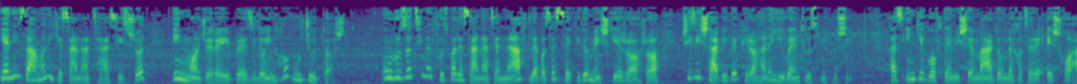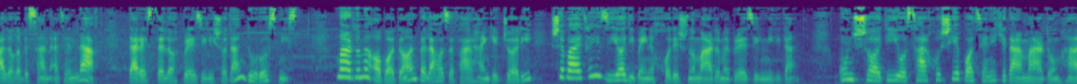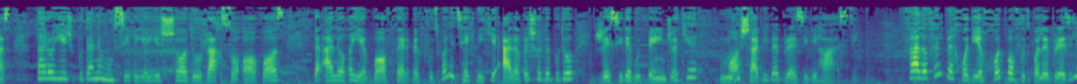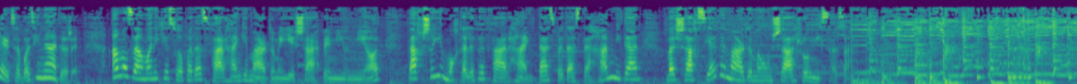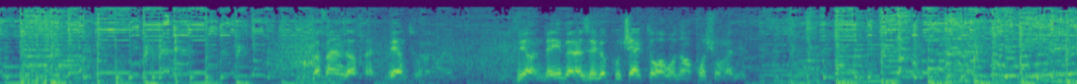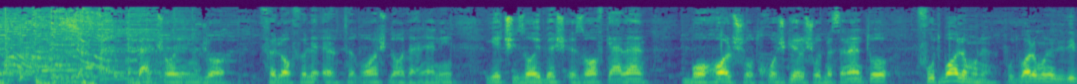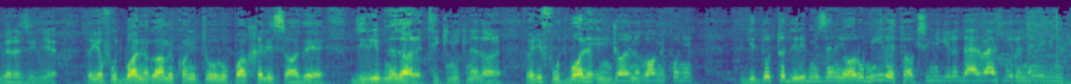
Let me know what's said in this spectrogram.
یعنی زمانی که صنعت تأسیس شد این ماجرای برزیل و اینها وجود داشت. اون روزا تیم فوتبال صنعت نفت لباس سفید و مشکی راه راه چیزی شبیه به پیراهن یوونتوس میپوشید پس اینکه گفته میشه مردم به خاطر عشق و علاقه به صنعت نفت در اصطلاح برزیلی شدن درست نیست مردم آبادان به لحاظ فرهنگ جاری شباهت های زیادی بین خودشون و مردم برزیل می‌دیدند. اون شادی و سرخوشی باطنی که در مردم هست برای بودن موسیقی های شاد و رقص و آواز به علاقه وافر به فوتبال تکنیکی علاوه شده بود و رسیده بود به اینجا که ما شبیه به برزیلی ها هستیم. فلافل به خودی خود با فوتبال برزیل ارتباطی نداره. اما زمانی که صحبت از فرهنگ مردم یه شهر به میون میاد بخشای مختلف فرهنگ دست به دست هم میدن و شخصیت مردم اون شهر رو می‌سازن. بفرمایید داخل بیان تو. بیان. به این برزیل کوچک تو آبادان خوش اومدید. بچه های اینجا فلافل ارتقاش دادن. یعنی یه چیزایی بهش اضاف کردن باحال شد خوشگل شد. مثلا تو فوتبالمونه. فوتبالمونه دیدی برزیلیه. تو یه فوتبال نگاه می‌کنی تو اروپا خیلی ساده. دریب نداره تکنیک نداره. ولی فوتبال اینجا نگاه می‌کنی یه دو تا دریب می‌زنه یارو میره تاکسی می‌گیره در میره نمی‌بینی.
